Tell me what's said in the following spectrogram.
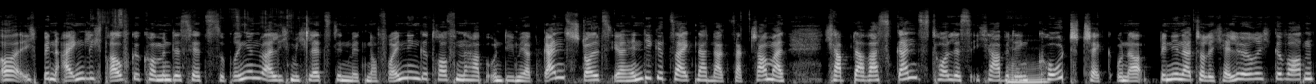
äh, ich bin eigentlich draufgekommen, das jetzt zu bringen, weil ich mich letztens mit einer Freundin getroffen habe und die mir ganz stolz ihr Handy gezeigt hat und hat gesagt, schau mal, ich habe da was ganz Tolles. Ich habe mhm. den Code-Check und da bin ich natürlich hellhörig geworden.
